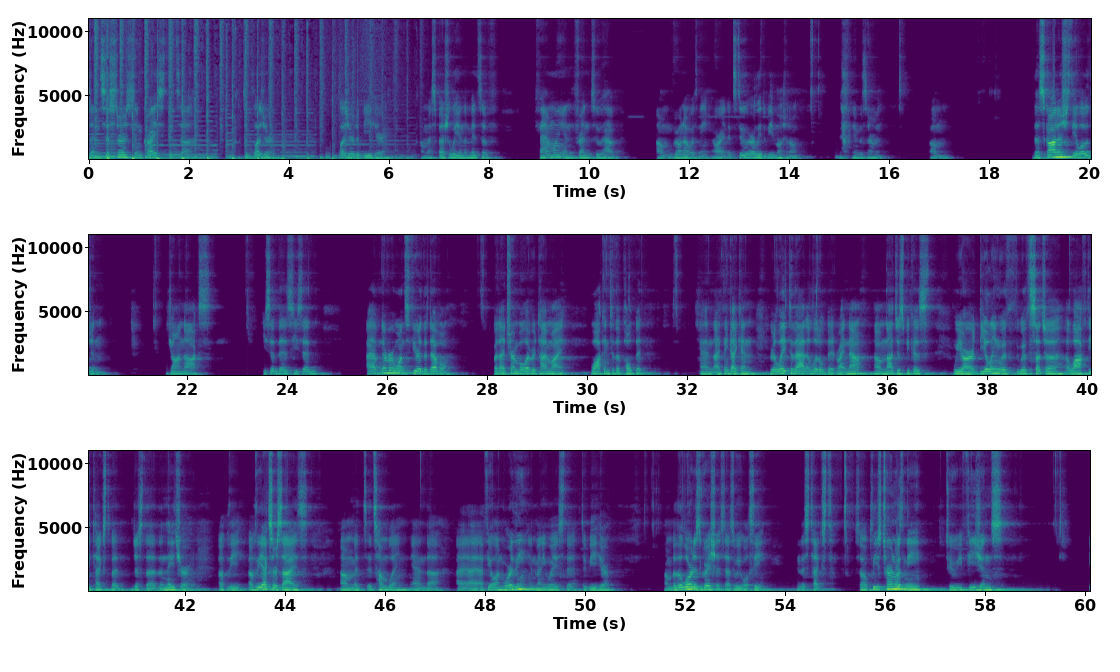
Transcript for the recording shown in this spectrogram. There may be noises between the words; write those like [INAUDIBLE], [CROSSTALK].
brothers and sisters in Christ. It's a, it's a pleasure, pleasure to be here, um, especially in the midst of family and friends who have um, grown up with me. All right, it's too early to be emotional [LAUGHS] in the sermon. Um, the Scottish theologian John Knox, he said this. He said, "I have never once feared the devil." but I tremble every time I walk into the pulpit. And I think I can relate to that a little bit right now, um, not just because we are dealing with, with such a, a lofty text, but just the, the nature of the, of the exercise. Um, it's, it's humbling, and uh, I, I feel unworthy in many ways to, to be here. Um, but the Lord is gracious, as we will see in this text. So please turn with me to Ephesians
